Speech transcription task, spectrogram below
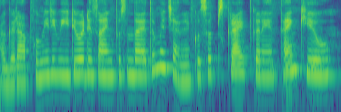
अगर आपको मेरी वीडियो डिज़ाइन पसंद आए तो मेरे चैनल को सब्सक्राइब करें। थैंक यू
